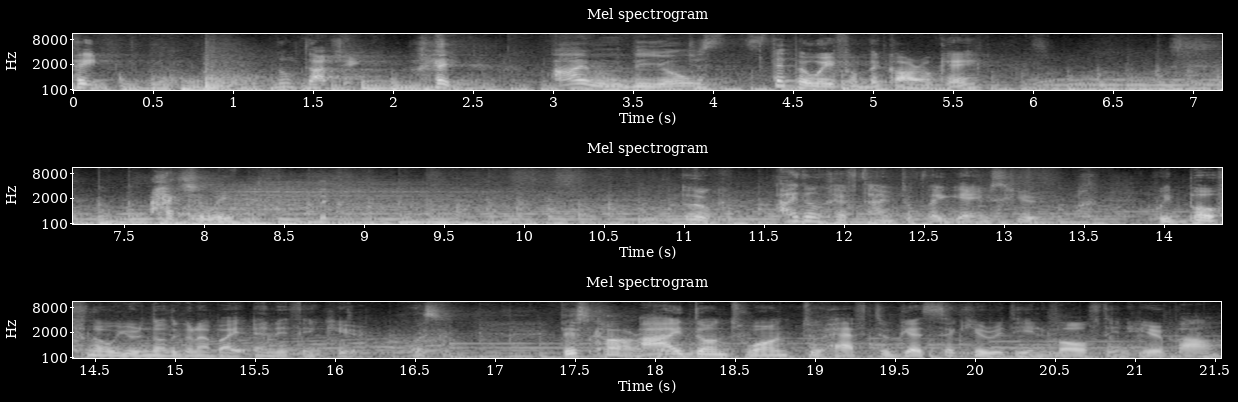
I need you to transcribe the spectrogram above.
Hey, no touching. Hey, I'm the only. Just step away from the car, okay? Actually, Look, I don't have time to play games here. We both know you're not gonna buy anything here. listen. This car. I don't want to have to get security involved in here, pal.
